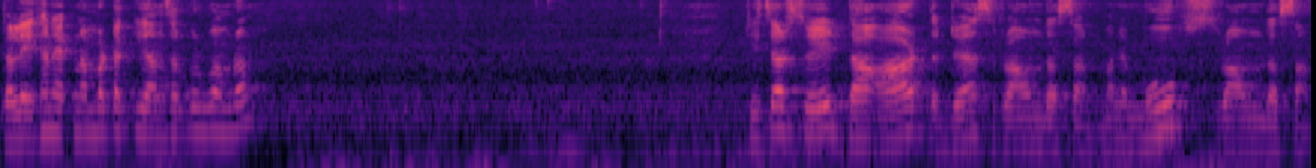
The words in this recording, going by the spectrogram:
তাহলে এখানে এক নাম্বারটা কি আনসার করব আমরা? Teacher said the earth dash round the sun মানে moves round the sun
